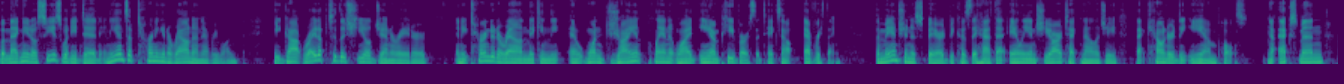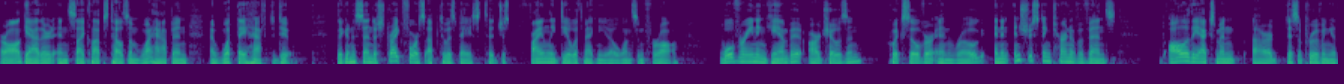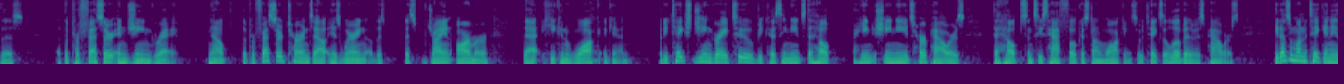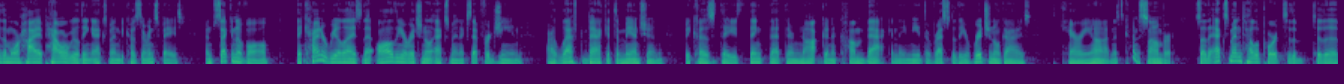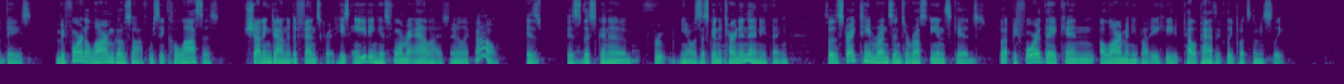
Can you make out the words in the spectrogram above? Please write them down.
But Magneto sees what he did, and he ends up turning it around on everyone. He got right up to the shield generator and he turned it around, making the uh, one giant planet-wide EMP burst that takes out everything. The mansion is spared because they had that alien Shi'ar technology that countered the EM pulse. Now, X Men are all gathered, and Cyclops tells them what happened and what they have to do. They're going to send a strike force up to his base to just finally deal with Magneto once and for all. Wolverine and Gambit are chosen, Quicksilver and Rogue, and an interesting turn of events all of the X Men are disapproving of this. The professor and Jean Grey. Now, the professor turns out is wearing this this giant armor that he can walk again, but he takes Jean Grey too because he needs to help. He she needs her powers to help since he's half focused on walking, so it takes a little bit of his powers. He doesn't want to take any of the more high power wielding X Men because they're in space. And second of all, they kind of realize that all the original X Men, except for Jean, are left back at the mansion because they think that they're not going to come back and they need the rest of the original guys to carry on. It's kind of somber. So the X-Men teleport to the to the base, and before an alarm goes off, we see Colossus shutting down the defense grid. He's aiding his former allies. They're like, "Oh, is is this going to fruit, you know, is this going to turn into anything?" So the strike team runs into Rusty and Skids, but before they can alarm anybody, he telepathically puts them to sleep.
